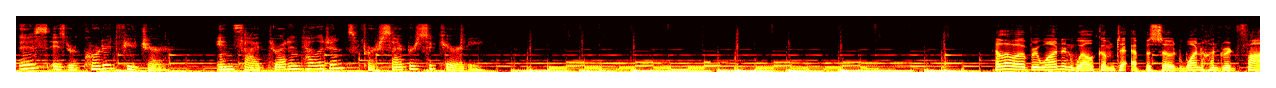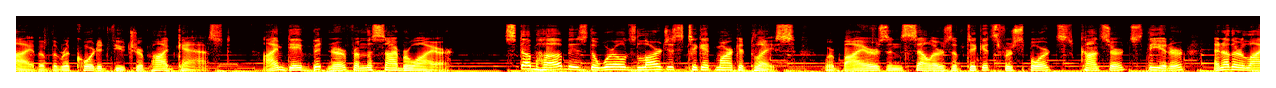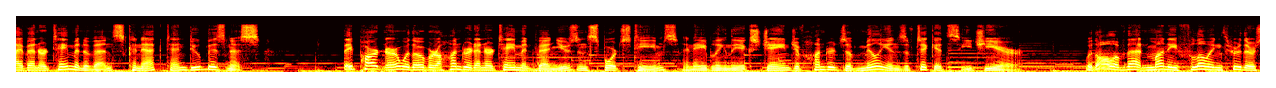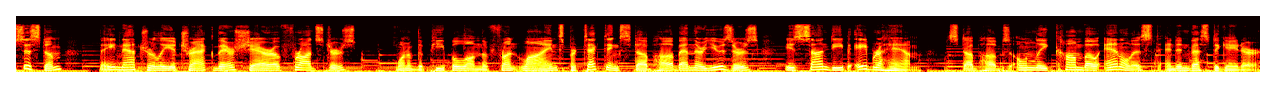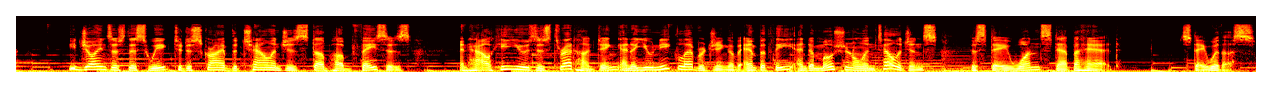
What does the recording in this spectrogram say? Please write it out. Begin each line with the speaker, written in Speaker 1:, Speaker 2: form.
Speaker 1: This is Recorded Future Inside Threat Intelligence for Cybersecurity.
Speaker 2: Hello, everyone, and welcome to episode 105 of the Recorded Future podcast. I'm Dave Bittner from the Cyberwire. StubHub is the world's largest ticket marketplace, where buyers and sellers of tickets for sports, concerts, theater, and other live entertainment events connect and do business. They partner with over 100 entertainment venues and sports teams, enabling the exchange of hundreds of millions of tickets each year. With all of that money flowing through their system, they naturally attract their share of fraudsters. One of the people on the front lines protecting StubHub and their users is Sandeep Abraham, StubHub's only combo analyst and investigator. He joins us this week to describe the challenges StubHub faces and how he uses threat hunting and a unique leveraging of empathy and emotional intelligence to stay one step ahead. Stay with us.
